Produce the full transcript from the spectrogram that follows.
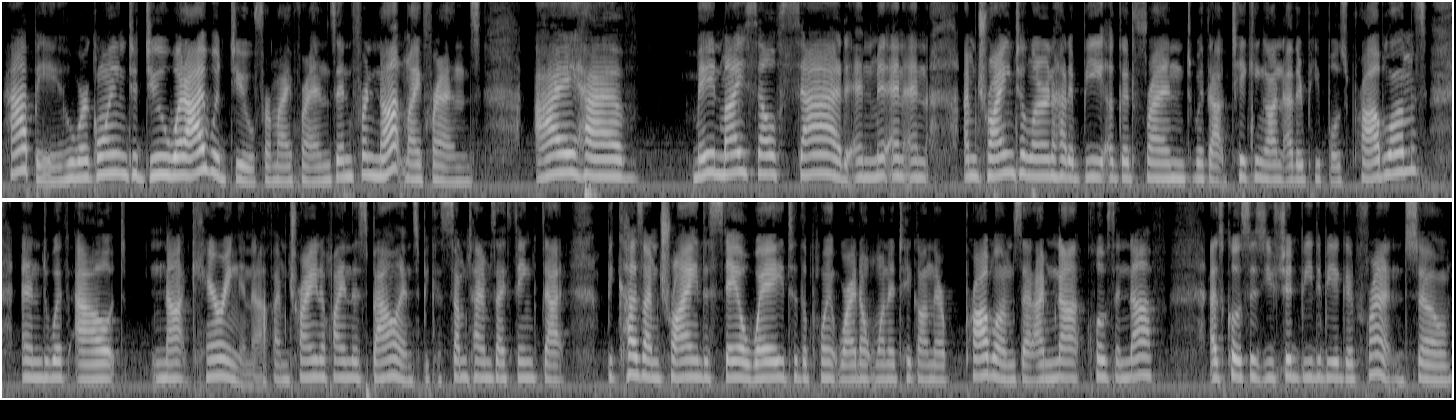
happy, who were going to do what I would do for my friends and for not my friends. I have made myself sad and and and I'm trying to learn how to be a good friend without taking on other people's problems and without not caring enough. I'm trying to find this balance because sometimes I think that because I'm trying to stay away to the point where I don't want to take on their problems that I'm not close enough as close as you should be to be a good friend. So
